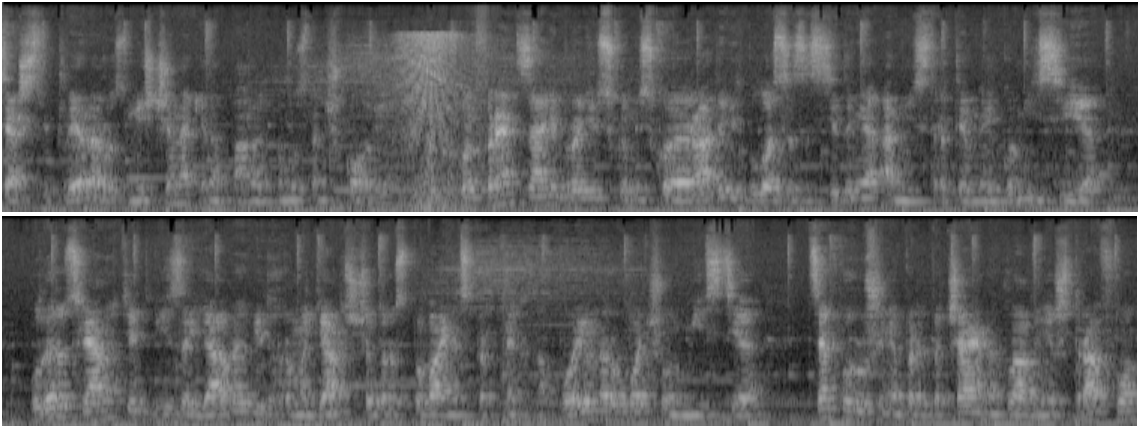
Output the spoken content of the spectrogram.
Ця ж світлина розміщена і на пам'ятному значкові. У конференц-залі Бродівської міської ради відбулося засідання адміністративної комісії. Були розглянуті дві заяви від громадян щодо розпивання спиртних напоїв на робочому місці. Це порушення передбачає накладення штрафу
